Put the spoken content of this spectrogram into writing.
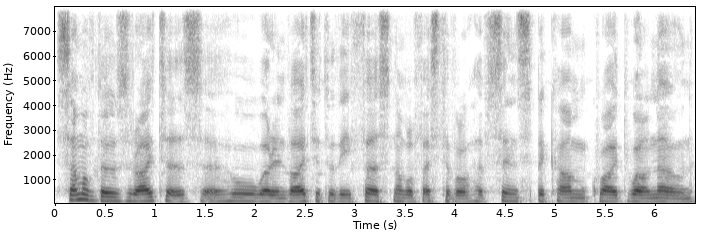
some of those writers uh, who were invited to the first novel festival have since become quite well known.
